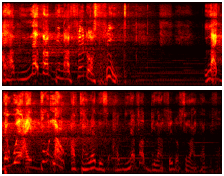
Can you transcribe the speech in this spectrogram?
I have never been afraid of sin like the way I do now after I read this. I've never been afraid of sin like that before.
